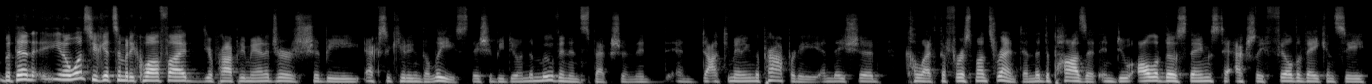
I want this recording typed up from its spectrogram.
but then, you know, once you get somebody qualified, your property manager should be executing the lease. They should be doing the move in inspection and, and documenting the property, and they should collect the first month's rent and the deposit and do all of those things to actually fill the vacancy,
